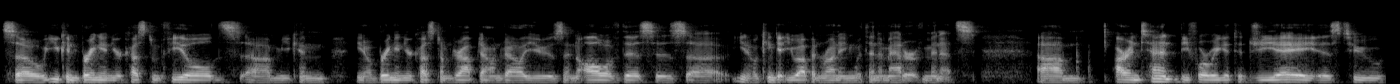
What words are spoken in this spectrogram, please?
So you can bring in your custom fields, um, you can, you know, bring in your custom drop-down values, and all of this is, uh, you know, can get you up and running within a matter of minutes. Um, our intent before we get to GA is to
